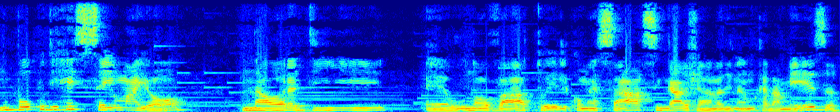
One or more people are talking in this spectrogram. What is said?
um pouco de receio maior na hora de é, o novato ele começar a se engajar na dinâmica da mesa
